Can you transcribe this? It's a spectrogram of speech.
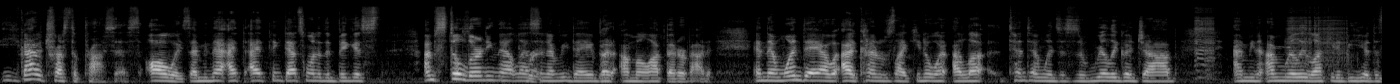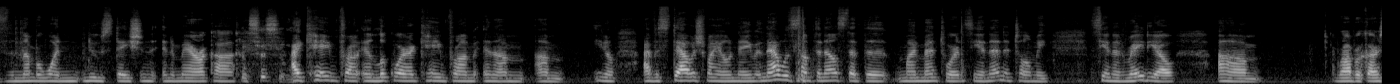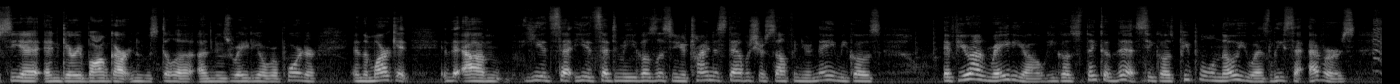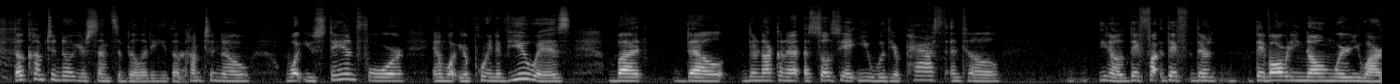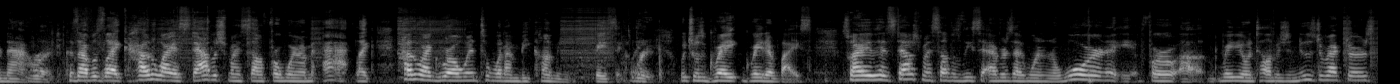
you got to trust the process always. I mean, that I I think that's one of the biggest. I'm still learning that lesson Right. every day, but I'm a lot better about it. And then one day I, I kind of was like, you know what? I love 1010 wins. This is a really good job. I mean, I'm really lucky to be here. This is the number one news station in America. Consistently. I came from, and look where I came from, and I'm, I'm, you know, I've established my own name, and that was something else that the my mentor at CNN had told me, CNN Radio, um, Robert Garcia and Gary Baumgarten, who's still a, a news radio reporter in the market, um, he had said he had said to me, he goes, listen, you're trying to establish yourself in your name. He goes, if you're on radio, he goes, think of this. He goes, people will know you as Lisa Evers. They'll come to know your sensibility. They'll come to know what you stand for and what your point of view is, but they'll they're not going to associate you with your past until you know they they they're they've already known where you are now. Right. Because I was like, how do I establish myself for where I'm at? Like, how do I grow into what I'm becoming, basically? Right. Which was great, great advice. So I had established myself as Lisa Evers. I won an award uh, for uh, radio and television news directors.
